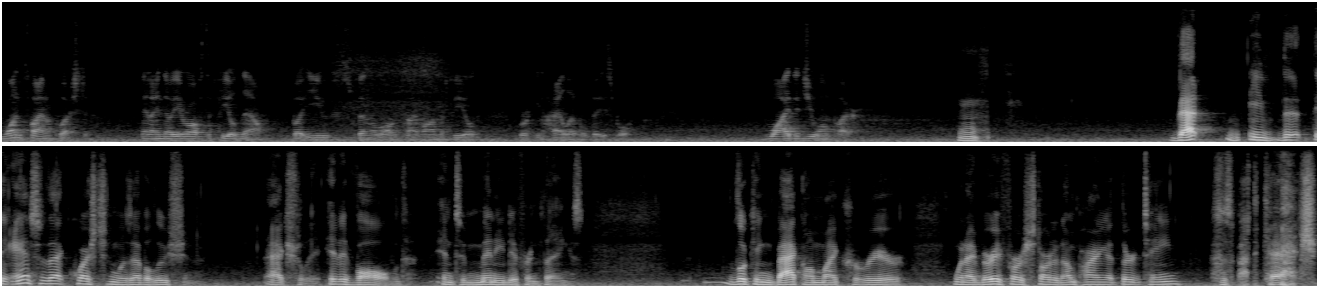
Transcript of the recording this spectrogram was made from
One final question, and I know you're off the field now, but you spent a long time on the field working high level baseball. Why did you umpire? Mm. That the, the answer to that question was evolution. Actually, it evolved into many different things. Looking back on my career, when I very first started umpiring at 13, this is about the cash.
